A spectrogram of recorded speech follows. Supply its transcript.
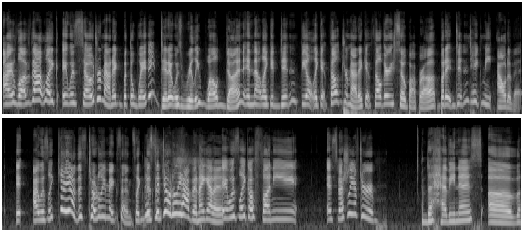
I love that. Like, it was so dramatic, but the way they did it was really well done in that, like, it didn't feel like it felt dramatic. It felt very soap opera, but it didn't take me out of it. It, I was like, yeah, yeah, this totally makes sense. Like, This, this, could is, totally happen. I get it. it was like a funny, especially after the heaviness of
